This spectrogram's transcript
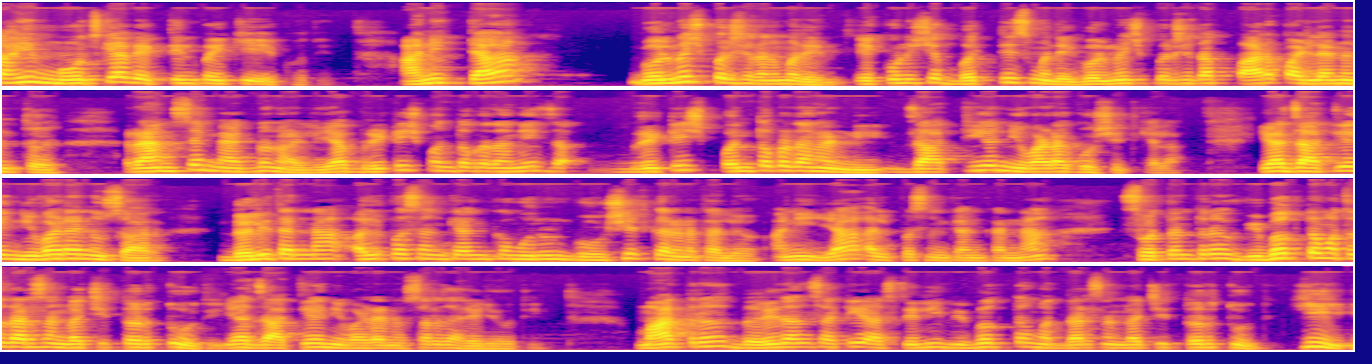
काही मोजक्या व्यक्तींपैकी एक होते. आणि त्या गोलमेज परिषदांमध्ये एकोणीसशे बत्तीसमध्ये गोलमेज परिषदा पार पाडल्यानंतर रॅमसे मॅकडोनाल्ड या ब्रिटिश पंतप्रधानी ब्रिटिश पंतप्रधानांनी जातीय निवाडा घोषित केला. या जातीय निवाड्यानुसार दलितांना अल्पसंख्याक म्हणून घोषित करण्यात आलं आणि या अल्पसंख्याकांना स्वतंत्र विभक्त मतदारसंघाची तरतूद या जातीय निवाड्यानुसार झालेली होती. मात्र दलितांसाठी असलेली विभक्त मतदारसंघाची तरतूद ही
